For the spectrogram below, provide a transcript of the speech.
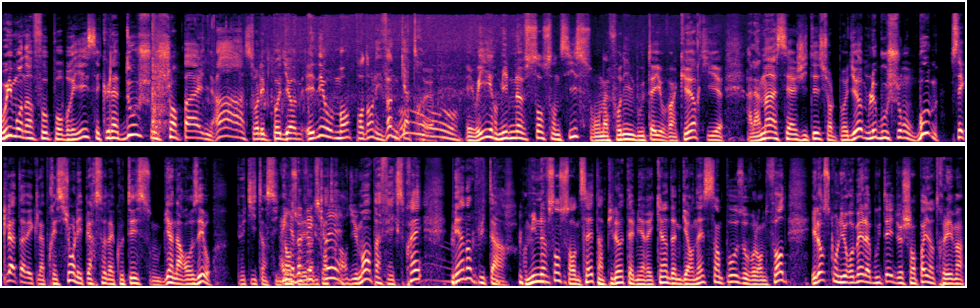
Oui, mon info pour briller, c'est que la douche au champagne, ah, sur les podiums, est née au Mans pendant les 24 Oh. heures. Et oui, en 1966, on a fourni une bouteille au vainqueur qui, a la main assez agitée sur le podium. Le bouchon, boum, s'éclate avec la pression. Les personnes à côté sont bien arrosées. Bon, petit incident Ah, sur les fait 24 exprès. heures du Mans, pas fait exprès. Mais un an plus tard, en 1967, un pilote américain, Dan Gurness, s'impose au volant de Ford. Et lorsqu'on lui remet la bouteille de champagne entre les mains,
